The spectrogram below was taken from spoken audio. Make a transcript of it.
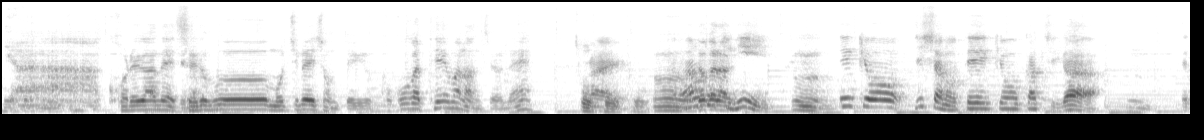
いやーこれがね、セルフモチベーションという、ここがテーマなんですよね。はいうほう。うん、あのだから、時にうん、提供自社の提供価値が、うん、えっ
